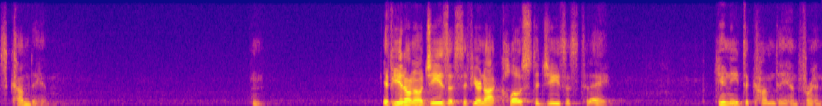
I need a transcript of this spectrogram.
is come to Him. If you don't know Jesus, if you're not close to Jesus today, you need to come to Him, friend.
